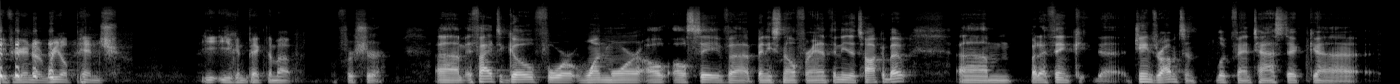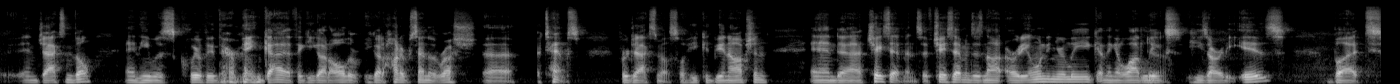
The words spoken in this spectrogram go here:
if you're in a real pinch, you, you can pick them up. for sure. Um, if I had to go for one more, I'll, I'll save uh, Benny Snell for Anthony to talk about. Um, but I think uh, James Robinson looked fantastic uh, in Jacksonville, and he was clearly their main guy. I think he got all the he got 100 percent of the rush uh, attempts for Jacksonville, so he could be an option. And uh, Chase Edmonds, if Chase Edmonds is not already owned in your league, I think in a lot of Yeah. leagues he's already is. But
